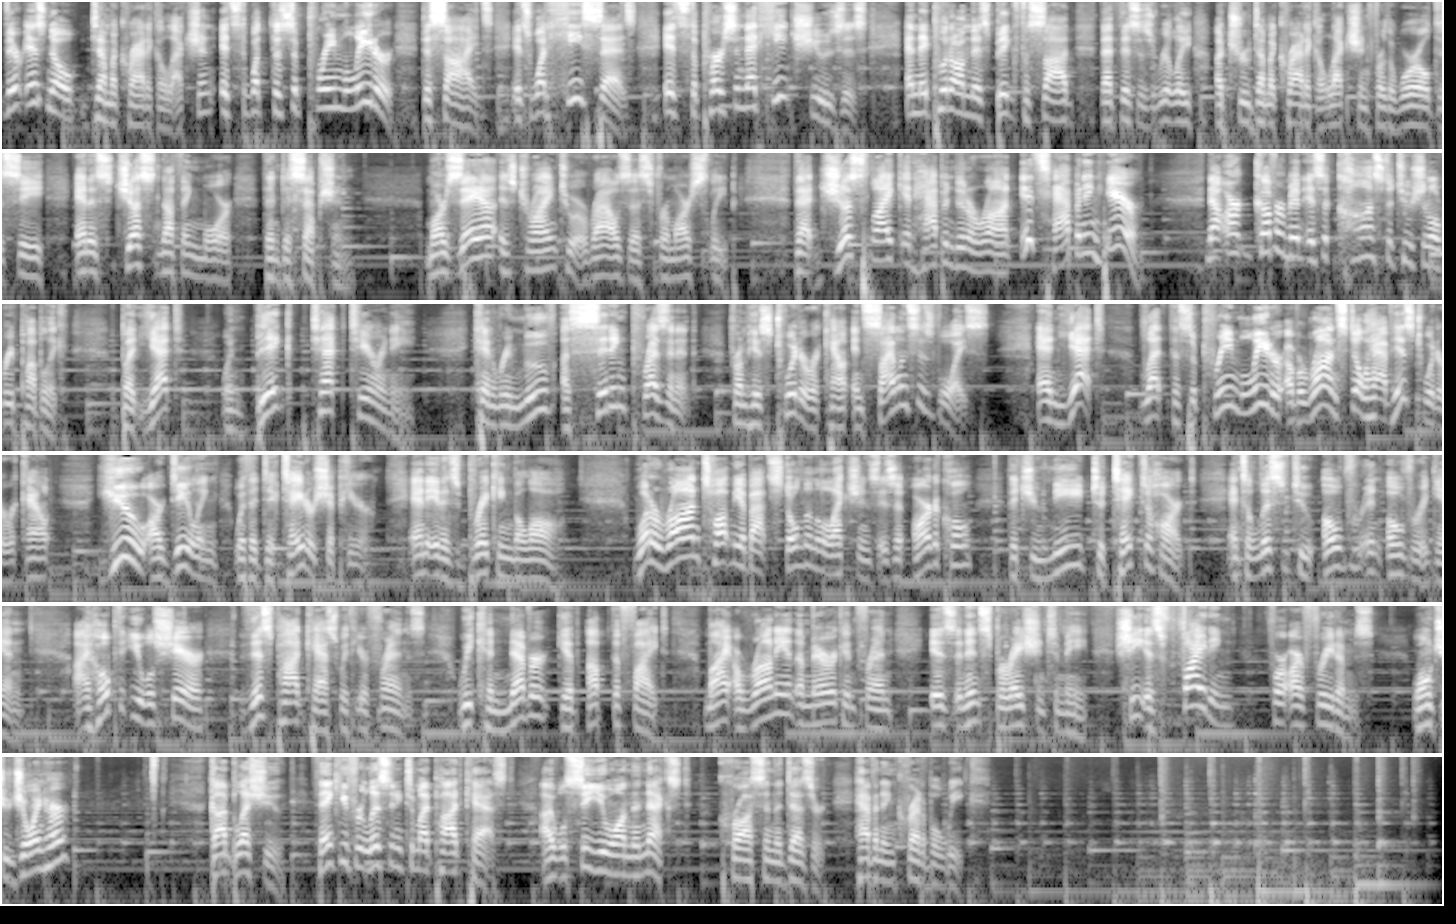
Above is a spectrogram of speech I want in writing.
there is no democratic election. It's what the supreme leader decides. It's what he says. It's the person that he chooses. And they put on this big facade that this is really a true democratic election for the world to see. And it's just nothing more than deception. Marziyeh is trying to arouse us from our sleep that just like it happened in Iran, it's happening here. Now, our government is a constitutional republic, but yet, when big tech tyranny can remove a sitting president from his Twitter account and silence his voice, and yet let the supreme leader of Iran still have his Twitter account, you are dealing with a dictatorship here, and it is breaking the law. What Iran taught me about stolen elections is an article that you need to take to heart and to listen to over and over again. I hope that you will share this podcast with your friends. We can never give up the fight. My Iranian American friend is an inspiration to me. She is fighting for our freedoms. Won't you join her? God bless you. Thank you for listening to my podcast. I will see you on the next Cross in the Desert. Have an incredible week.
